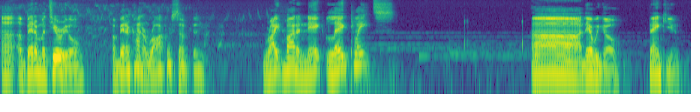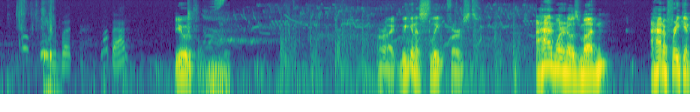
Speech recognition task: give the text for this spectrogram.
uh, a better material. A better kind of rock or something. Right by the neck leg plates. Ah, there we go. Thank you. But not bad. Beautiful. Alright, we gonna sleep first. I had one of those muddin. I had a freaking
